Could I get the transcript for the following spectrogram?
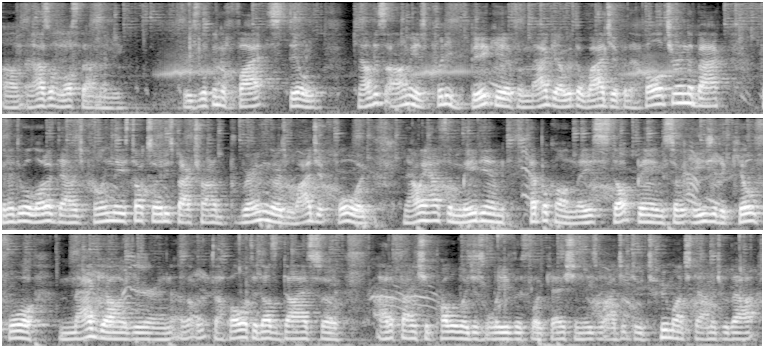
um, and hasn't lost that many. He's looking to fight still. Now this army is pretty big here for Magyar with the Wadjet, but the Hippolyta in the back, going to do a lot of damage, pulling these Toxotes back, trying to bring those Wadjet forward. Now he has the medium Hippikon. These stop being so easy to kill for Magyar here, and uh, the Hippolyta does die, so Adhafang should probably just leave this location. These Wadjet do too much damage without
